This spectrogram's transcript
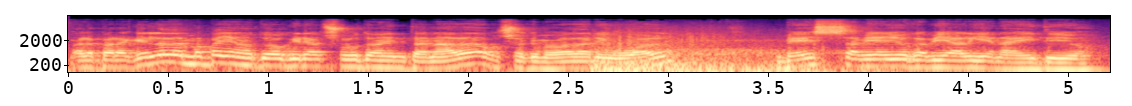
Vale, para aquel lado del mapa ya no tengo que ir absolutamente a nada, o sea que me va a dar igual. ¿Ves? Sabía yo que había alguien ahí, tío.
